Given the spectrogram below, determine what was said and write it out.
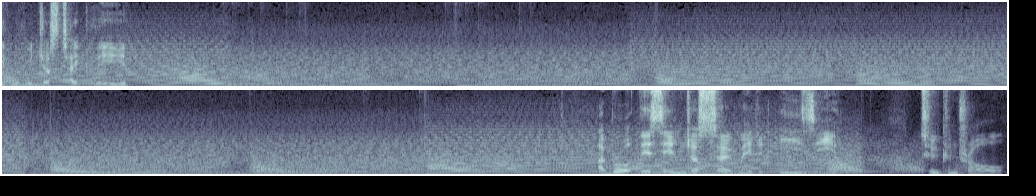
even if we just take the I brought this in just so it made it easy to control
